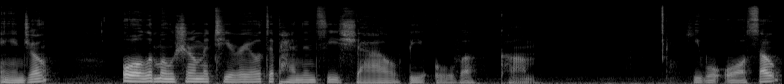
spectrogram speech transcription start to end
angel, all emotional material dependency shall be overcome. He will also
